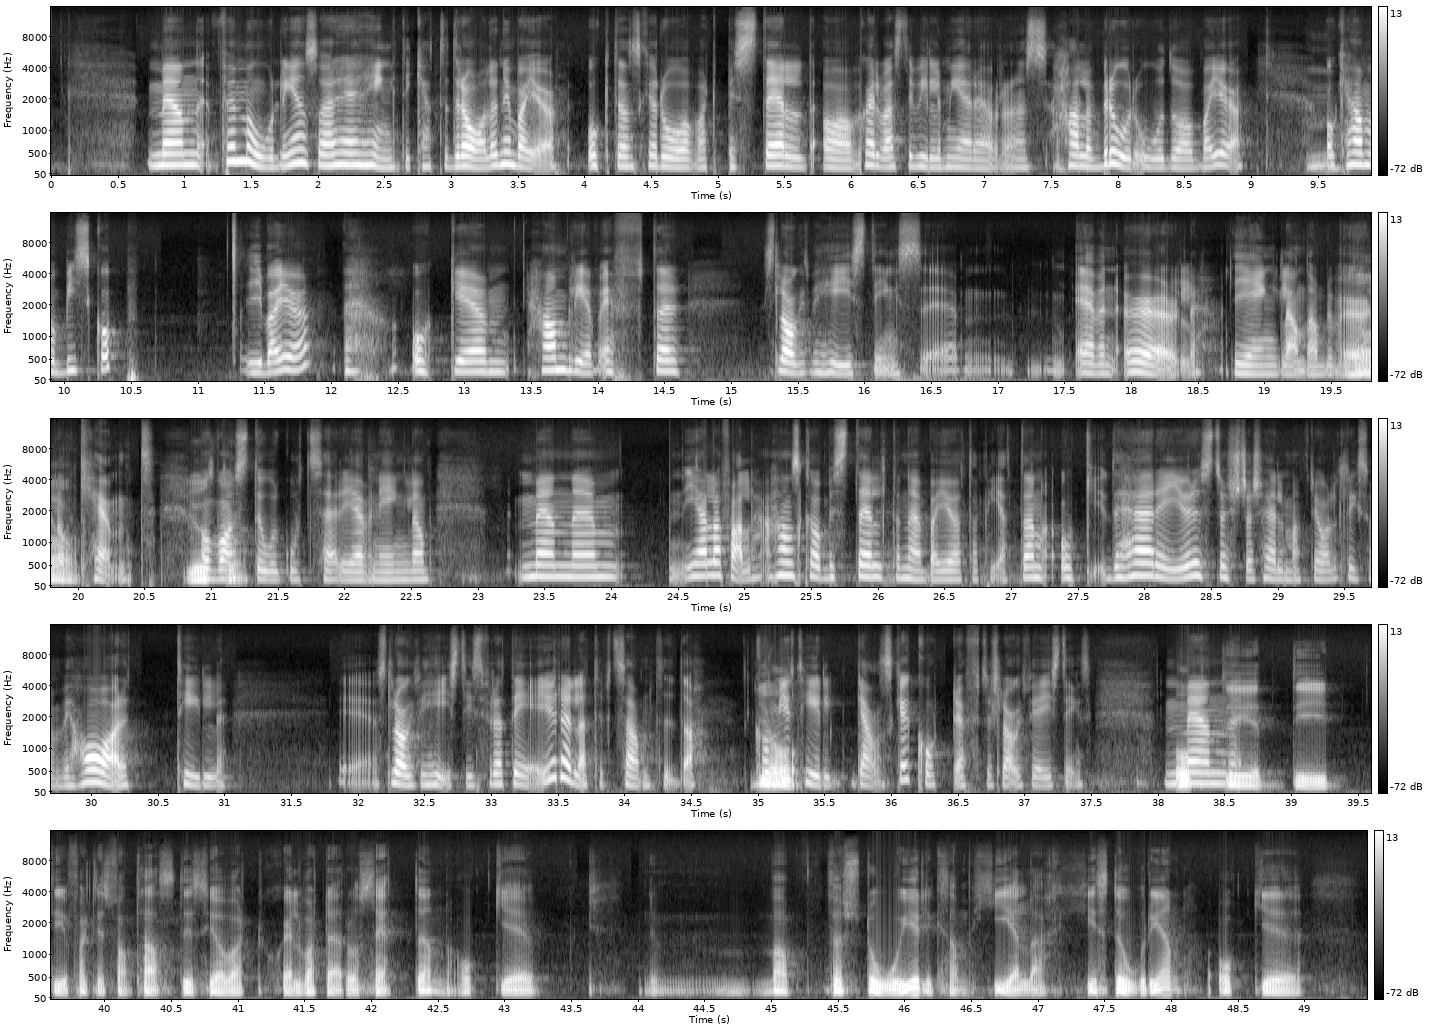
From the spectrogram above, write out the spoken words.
Men förmodligen så har den hängt i katedralen i Bayeux och den ska då ha varit beställd av självaste Wilhelm Erövrarens halvbror Odo av Bayeux. Mm. Och han var biskop i Bayeux och ehm, han blev efter slaget vid Hastings ehm, även Earl i England. Han blev Earl Ja, av Kent och var en stor godsherre även i England. Men ehm, i alla fall, han ska ha beställt den här Bayeux-tapeten och det här är ju det största källmaterialet liksom vi har till eh, slaget vid Hastings för att det är ju relativt samtida. Det kom Ja. ju till ganska kort efter slaget vid Hastings. Och Men det, det, det är faktiskt fantastiskt. Jag har varit, själv varit där och sett den och eh, man förstår ju liksom hela historien och eh,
